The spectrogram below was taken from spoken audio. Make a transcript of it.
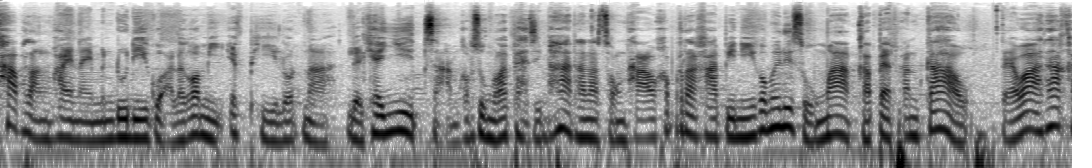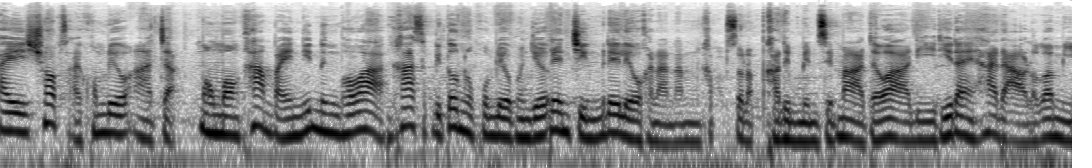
ค่าพลังภายในมันดูดีกว่า แล้วก็มี FP ลดมา เหลือแค่ 23 ครับสูง 185 ถนัด2เท้าครับ ราคาปีนี้ก็ไม่ได้สูงมากครับ8,900แต่ว่าถ้าใครชอบสายความเร็วอาจจะมองมองข้ามไปนิดนึง เพราะว่าค่าสปีดต้นของความเร็วมันเยอะเล่นจริงไม่ได้เร็วขนาดนั้นครับสำหรับคาริมเบนเซม่าแต่ว่าดีที่ได้ 5 ดาว แล้วก็มี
